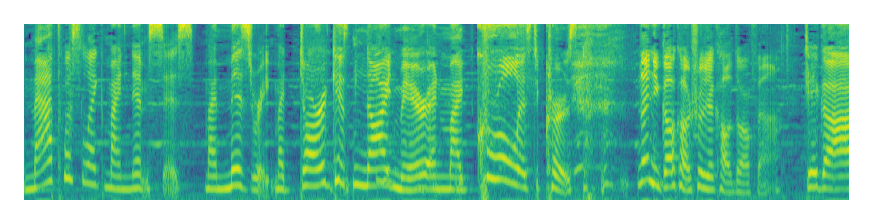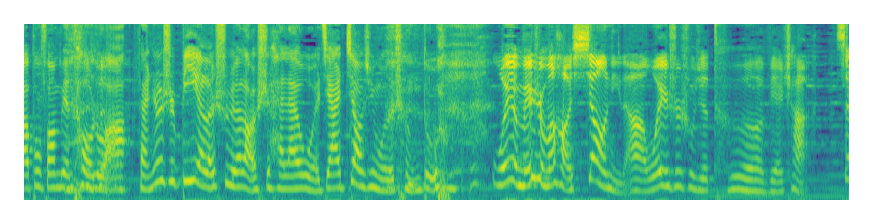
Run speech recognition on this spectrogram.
！Math was like my nemesis, my misery, my darkest nightmare, and my cruelest curse. 那你高考数学考了多少分啊？这个啊不方便透露啊，反正是毕业了，数学老师还来我家教训我的程度。我也没什么好笑你的啊，我也是数学特别差。So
